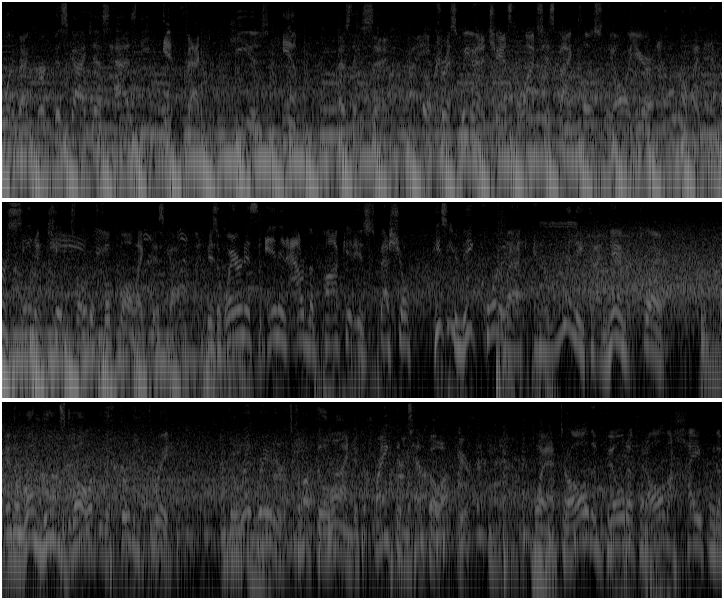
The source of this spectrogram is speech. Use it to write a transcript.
quarterback, Kirk. This guy just has the it factor. He is him, as they say. Well, Chris, we've had a chance to watch this guy closely all year. I don't know if I've ever seen a kid throw the football like this guy. His awareness in and out of the pocket is special. He's a unique quarterback and a really dynamic player. And the run moves the ball up to the 33. And the Red Raiders come up to the line to crank the tempo up here. Boy, after all the buildup and all the hype with a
